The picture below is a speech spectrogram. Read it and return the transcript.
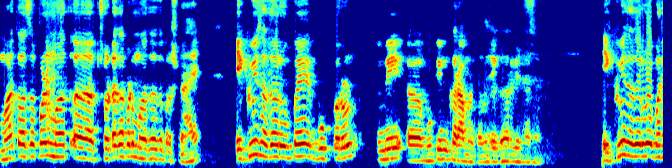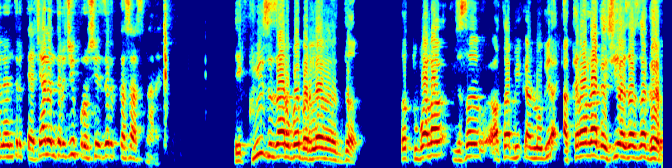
महत्वाचं पण महत्त्व छोटासा पण महत्त्वाचा प्रश्न आहे. एकवीस हजार रुपये बुक करून तुम्ही बुकिंग करा म्हणता म्हणजे घर घेण्यासाठी. एकवीस हजार रुपये भरल्यानंतर त्याच्यानंतरची प्रोसिजर कसं असणार आहे? एकवीस हजार रुपये भरल्यानंतर तर तुम्हाला जसं आता मी काढलो की अकरा लाख ऐंशी हजारचं घर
